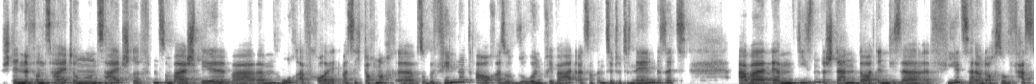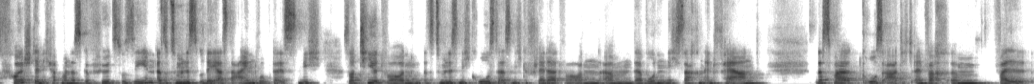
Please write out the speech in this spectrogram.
Bestände von Zeitungen und Zeitschriften zum Beispiel, war ähm, hoch erfreut, was sich doch noch äh, so befindet, auch, also sowohl in privat als auch institutionellen Besitz. Aber ähm, diesen Bestand dort in dieser Vielzahl und auch so fast vollständig hat man das Gefühl zu sehen, also zumindest so der erste Eindruck, da ist nicht sortiert worden, also zumindest nicht groß, da ist nicht geflattert worden, ähm, da wurden nicht Sachen entfernt. Das war großartig, einfach ähm, weil,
